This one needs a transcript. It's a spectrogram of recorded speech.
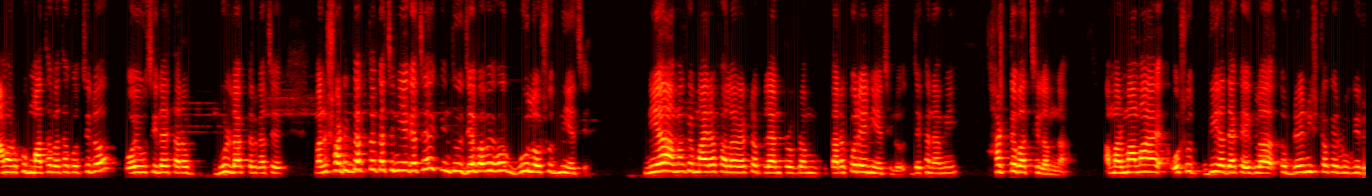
আমার খুব মাথা ব্যথা করছিল। ওই উসিলায় তারা ভুল ডাক্তার কাছে মানে সঠিক ডাক্তার কাছে নিয়ে গেছে, কিন্তু যেভাবে হোক ভুল ওষুধ নিয়েছে। নিয়ে আমাকে মায়েরা ফেলার একটা প্ল্যান প্রোগ্রাম তারা করেই নিয়েছিল, যেখানে আমি হাঁটতে পারছিলাম না। আমার মামা ওষুধ দিয়ে দেখে, এগুলা তো ব্রেন স্ট্রোকের রুগীর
